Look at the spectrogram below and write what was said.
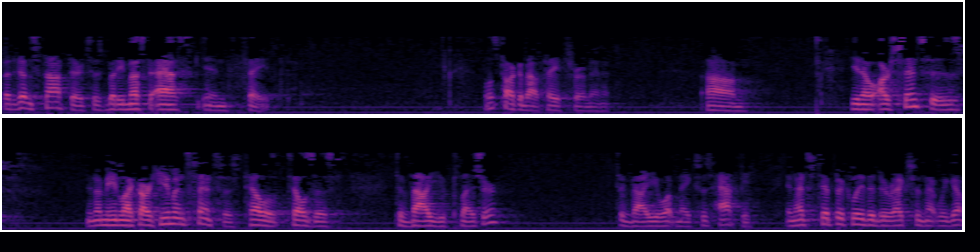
But it doesn't stop there. It says, but he must ask in faith. Let's talk about faith for a minute. Um, you know, our senses, you know I mean? Like our human senses tell, tells us to value pleasure, to value what makes us happy. And that's typically the direction that we go.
